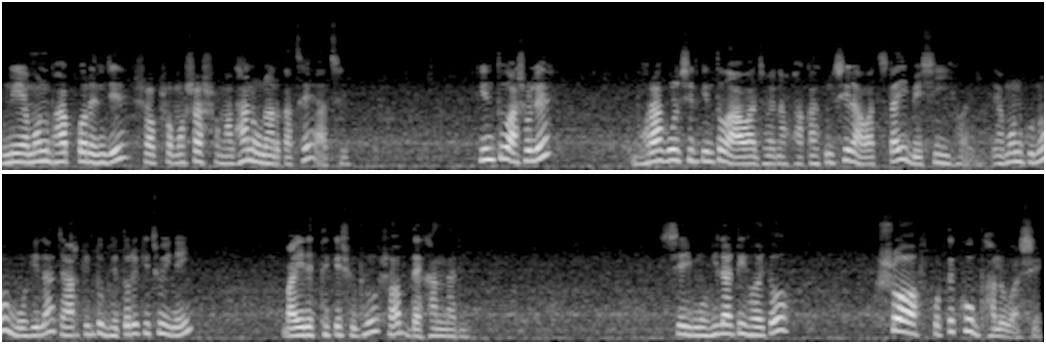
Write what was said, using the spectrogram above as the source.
উনি এমন ভাব করেন যে সব সমস্যার সমাধান ওনার কাছে আছে। কিন্তু আসলে ভরা কলসির কিন্তু আওয়াজ হয় না, ফাঁকা কলসির আওয়াজটাই বেশিই হয়। এমন কোনো মহিলা যার কিন্তু ভেতরে কিছুই নেই, বাইরের থেকে শুধু সব দেখানদারি। সেই মহিলাটি হয়তো শো অফ করতে খুব ভালোবাসে।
